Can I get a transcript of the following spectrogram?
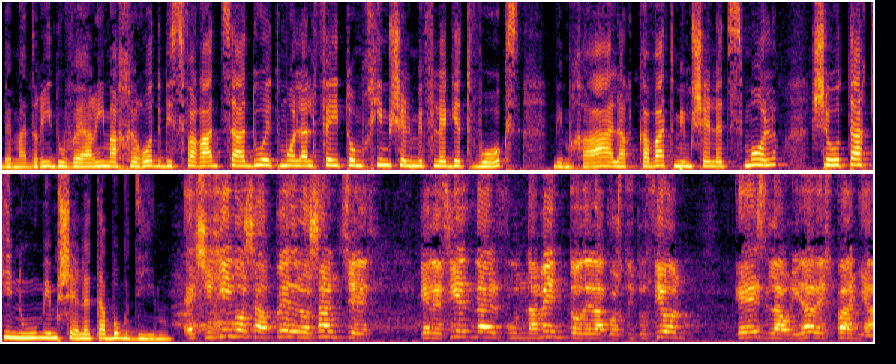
במדריד ובערים אחרות בספרד צעדו אתמול אלפי תומכים של מפלגת ווקס במחאה על הרכבת ממשלת שמאל שאותה כינו ממשלת הבוגדים. que defienda el fundamento de la Constitución, que es la unidad de España,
